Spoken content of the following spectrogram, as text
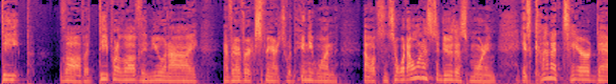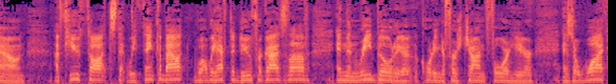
deep love. A deeper love than you and I have ever experienced with anyone else. And so, what I want us to do this morning is kind of tear down a few thoughts that we think about what we have to do for God's love, and then rebuild it according to 1 John 4 here as to what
